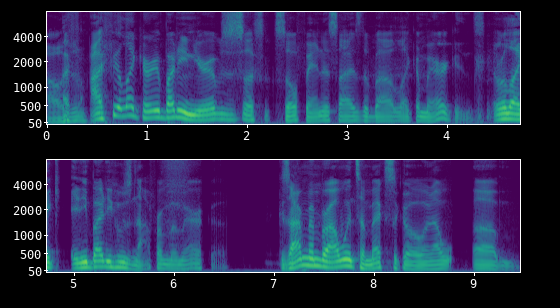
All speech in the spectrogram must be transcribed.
I I, was. f- I feel like everybody in Europe is just so fantasized about like Americans or like anybody who's not from America. Because I remember I went to Mexico and I um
